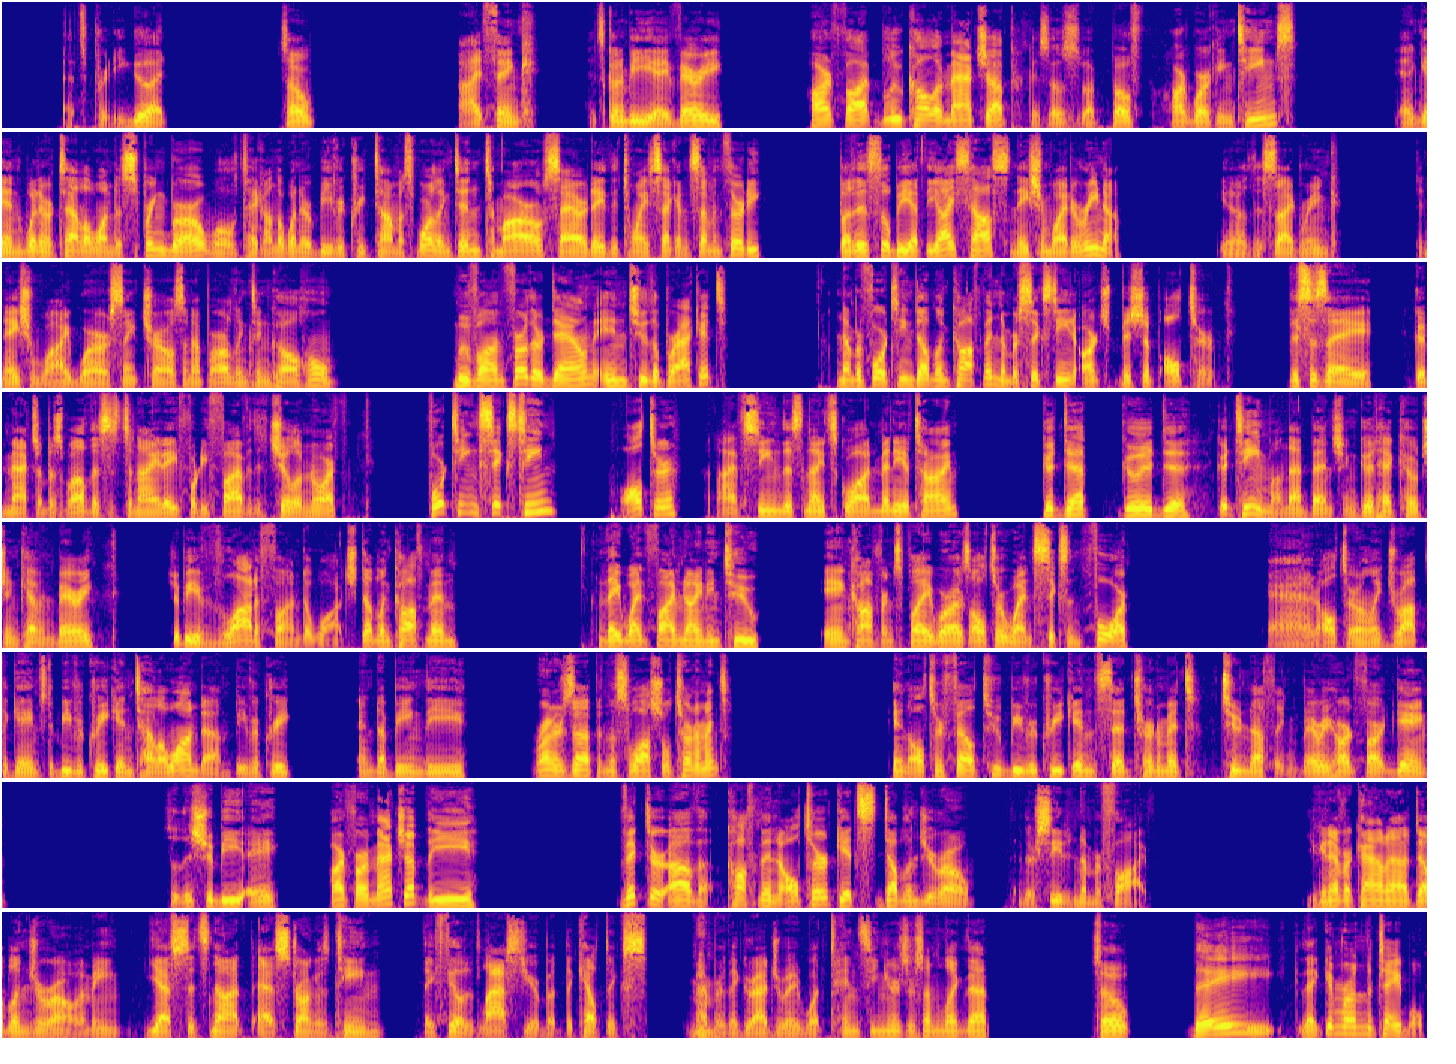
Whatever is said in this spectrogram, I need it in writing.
That's pretty good. So I think it's going to be a very hard fought blue collar matchup because those are both hard working teams. And again, winner Talawanda Springboro will take on the winner Beaver Creek Thomas Worthington tomorrow, Saturday the 22nd 7:30. But this will be at the Ice House Nationwide Arena. You know, the side rink to Nationwide where St. Charles and Upper Arlington call home. Move on further down into the bracket. Number 14, Dublin Coffman. Number 16, Archbishop Alter. This is a good matchup as well. This is tonight at 8:45 at the Chiller North. 14-16, Alter. I've seen this night squad many a time. Good depth, good uh, good team on that bench, and good head coaching Kevin Barry. Should be a lot of fun to watch. Dublin Coffman. They went five nine and two in conference play, whereas Alter went six and four. And Alter only dropped the games to Beaver Creek and Talawanda. Beaver Creek ended up being the runners up in the Swashel tournament. And Alter fell to Beaver Creek in said tournament 2 nothing. Very hard fought game. So this should be a hard fought matchup. The victor of Coffman Alter gets Dublin Jerome, and they're seated number five. You can never count out Dublin Jerome. I mean, yes, it's not as strong as a team they fielded last year, but the Celtics, remember, they graduated, what, 10 seniors or something like that? So they they can run the table.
